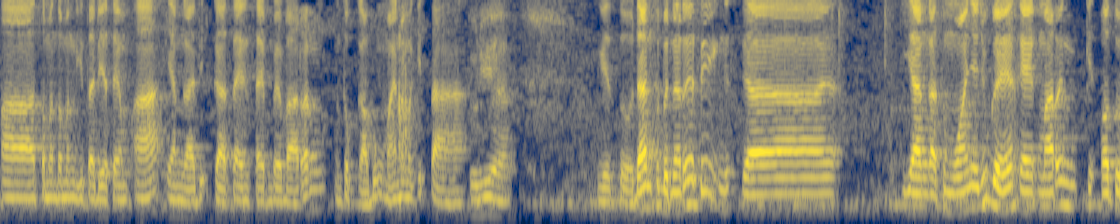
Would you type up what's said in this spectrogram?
uh, teman-teman kita di SMA yang gak di ke SMP bareng untuk gabung main sama kita Itu dia. gitu. Dan sebenarnya sih nggak- ya nggak semuanya juga ya kayak kemarin waktu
